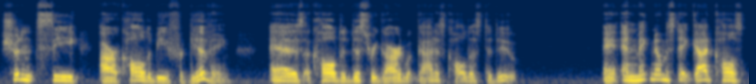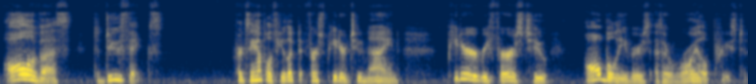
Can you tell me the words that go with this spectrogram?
shouldn't see our call to be forgiving as a call to disregard what God has called us to do. And, and, make no mistake, God calls all of us to do things. For example, if you looked at 1 Peter 2 9, Peter refers to all believers as a royal priesthood.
